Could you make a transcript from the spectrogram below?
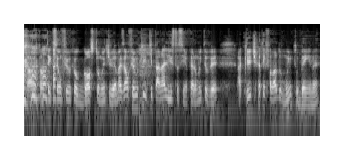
e tal, então tem que ser um filme que eu gosto muito de ver, mas é um filme que, que tá na lista, assim, eu quero muito ver. A crítica tem falado muito bem, né?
